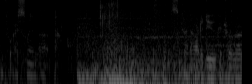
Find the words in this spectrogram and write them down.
before I swim up. It's kind of hard to do controller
